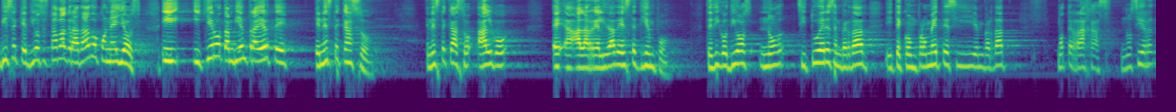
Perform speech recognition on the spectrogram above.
dice que Dios estaba agradado con ellos. Y, quiero también traerte en este caso, en este caso, algo eh, a la realidad de este tiempo. Te digo, Dios, no, si tú eres en verdad y te comprometes y en verdad no te rajas, no cierras,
